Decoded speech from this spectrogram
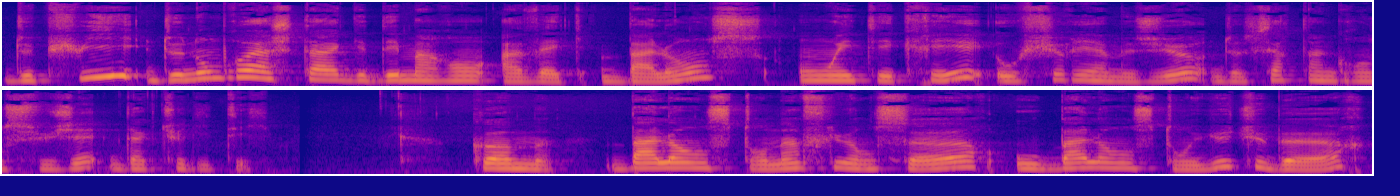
Depuis, de nombreux hashtags démarrant avec balance ont été créés au fur et à mesure de certains grands sujets d'actualité, comme balance ton influenceur ou balance ton youtubeur,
